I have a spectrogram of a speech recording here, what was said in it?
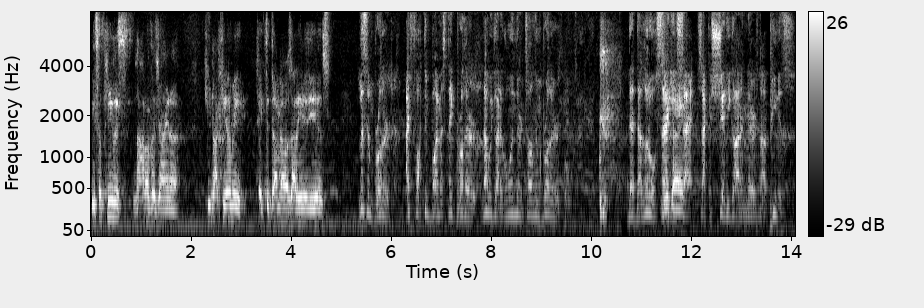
It's a penis, not a vagina. Do you not hear me? Take the dumbbells out of your ears. Listen, brother. I fucked him by mistake, brother. Now we gotta go in there and tell him, brother, that that little saggy Okay. sack, sack of shit he got in there is not a penis.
